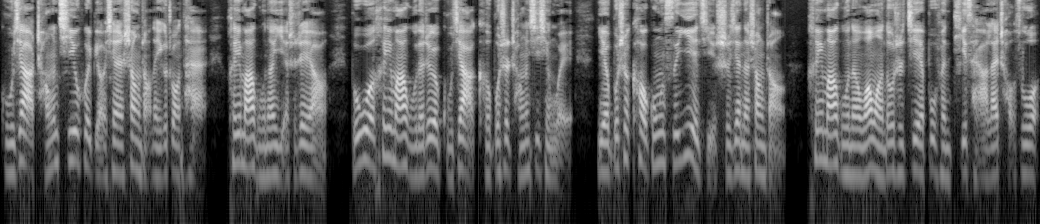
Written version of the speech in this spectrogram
股价长期会表现上涨的一个状态。黑马股呢也是这样。不过黑马股的这个股价可不是长期行为，也不是靠公司业绩实现的上涨。黑马股呢往往都是借部分题材啊来炒作，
